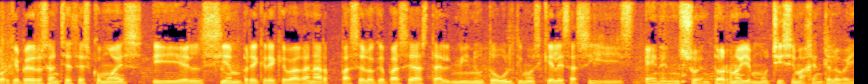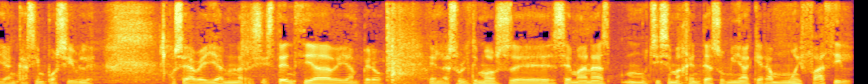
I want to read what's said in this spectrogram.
porque Pedro Sánchez es como es y él siempre cree que va a ganar, pase lo que pase, hasta el minuto último. Es que él es así y en, su entorno y en muchísima gente lo veían casi imposible. O sea, veían una resistencia, veían, pero en las últimas eh, semanas muchísima gente asumía que era muy fácil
